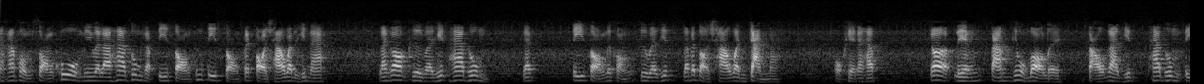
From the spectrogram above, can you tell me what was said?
นะครับผมสองคู่มีเวลาห้าทุ่มกับตีสองซึ่งตีสองไปต่อเช้าวันอาทิตย์นะ แล้วก็คืนวันอาทิตย์ห้าทุ่ม และตีสองในของคือวันอาทิตย์แล้วไปต่อเช้าวันจันทร์นะโอเคนะครับ ก็เรียงตามที่ผมบอกเลย เสาร์กับอาทิตย์ห้าทุ่มตี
